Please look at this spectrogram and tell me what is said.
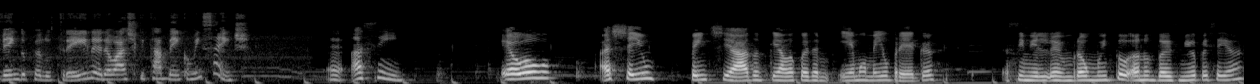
vendo pelo trailer, eu acho que tá bem convincente. É, assim, eu achei um penteado, aquela coisa emo meio brega. Assim, me lembrou muito anos 2000, eu pensei, ah.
